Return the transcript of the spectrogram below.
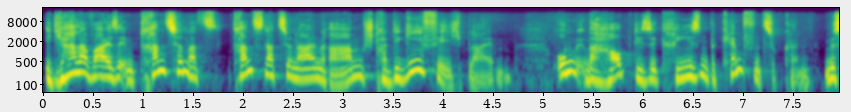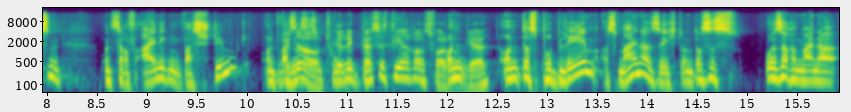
idealerweise im transnationalen Rahmen strategiefähig bleiben, um überhaupt diese Krisen bekämpfen zu können. Müssen uns darauf einigen, was stimmt und was genau, ist zu tun. Das ist die Herausforderung. Und, ja. und das Problem aus meiner Sicht, und das ist Ursache meiner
